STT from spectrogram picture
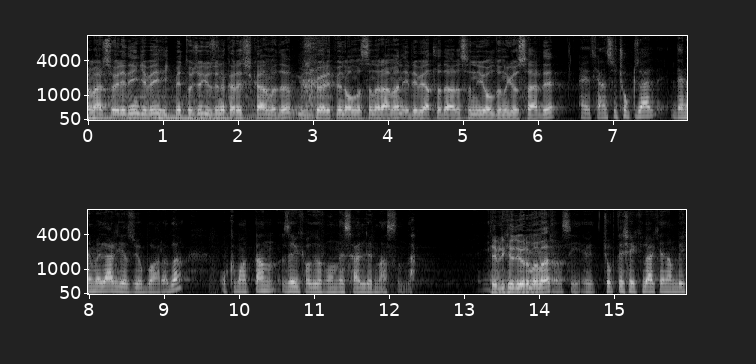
Ömer söylediğin gibi Hikmet Hoca yüzünü kara çıkarmadı. Müzik öğretmeni olmasına rağmen edebiyatla da arasının iyi olduğunu gösterdi. Evet kendisi çok güzel denemeler yazıyor bu arada. Okumaktan zevk alıyorum onun eserlerini aslında. Tebrik ediyorum Ömer. Evet. Çok teşekkürler Kenan Bey.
